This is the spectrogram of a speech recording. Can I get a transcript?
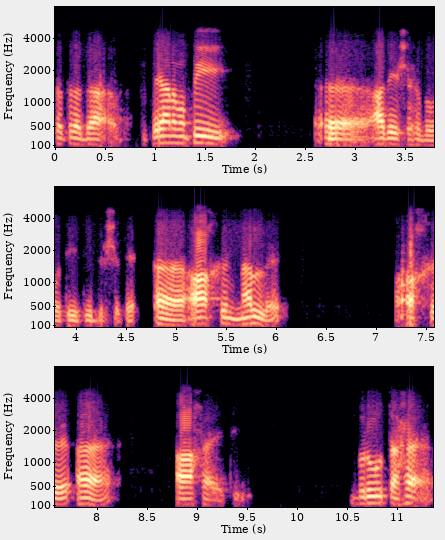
तत्र प्रत्ययानमपि आदेशः भवति इति दृश्यते। आह्, नल् आह् अ, आह इति। ब्रूतः,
